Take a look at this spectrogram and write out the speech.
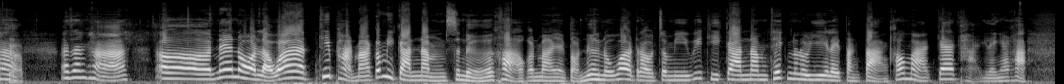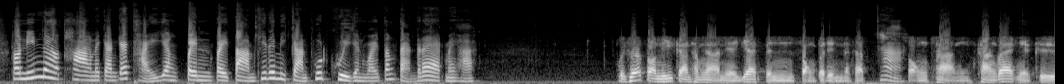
ค่ะ ครับ อาจารย์ขาเอ่อแน่นอนแหละว่าที่ผ่านมาก็มีการนำเสนอข่าวกันมาอย่างต่อเนื่องนะว่าเราจะมีวิธีการนำเทคโนโลยีอะไรต่างๆ เข้ามาแก้ไขอะไรเงี้ยค่ะ ตอนนี้แนวทางในการแก้ไขยังเป็นไปตามที่ได้มีการพูดคุยกันไว้ตั้งแต่แรกไหมคะ ผมคิดว่าตอนนี้การทำงานเนี่ยแยกเป็นสองประเด็นนะครับค่ะ สองทางทางแรกเนี่ยคือ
